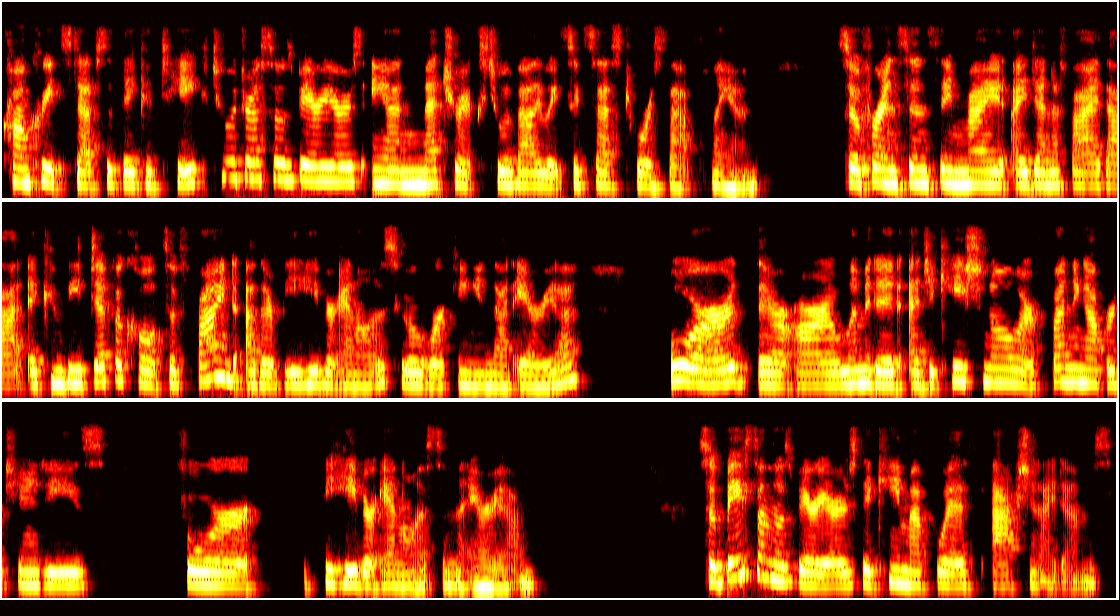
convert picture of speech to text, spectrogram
concrete steps that they could take to address those barriers and metrics to evaluate success towards that plan. So, for instance, they might identify that it can be difficult to find other behavior analysts who are working in that area, or there are limited educational or funding opportunities for behavior analysts in the area. So, based on those barriers, they came up with action items.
